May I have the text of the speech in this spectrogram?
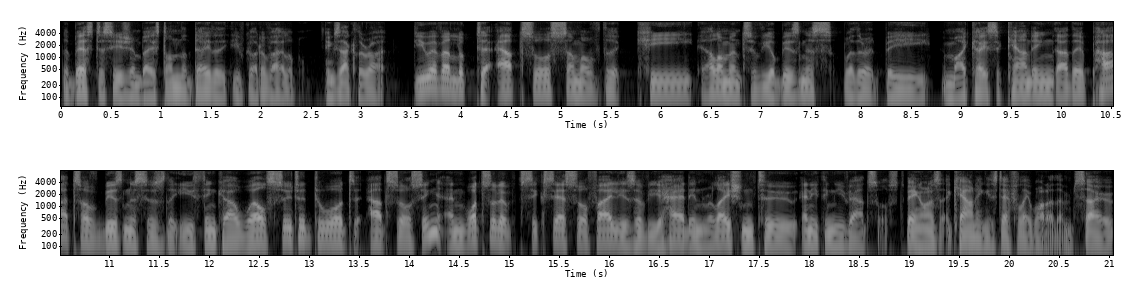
the best decision based on the data that you've got available. Exactly right. Do you ever look to outsource some of the key elements of your business, whether it be, in my case, accounting? Are there parts of businesses that you think are well suited towards outsourcing? And what sort of success or failures have you had in relation to anything you've outsourced? Being honest, accounting is definitely one of them. So,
